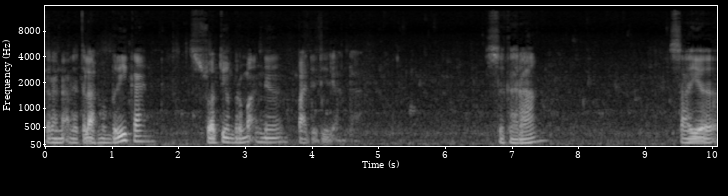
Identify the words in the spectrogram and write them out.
kerana anda telah memberikan sesuatu yang bermakna pada diri anda. Sekarang, saya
